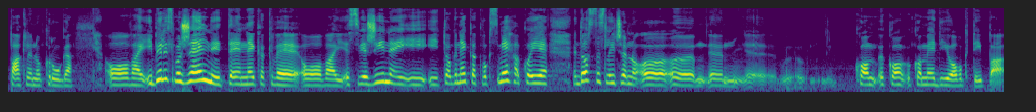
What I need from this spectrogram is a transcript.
paklenog kruga. Ovaj, I bili smo željni te nekakve ovaj, svježine i, tog nekakvog smijeha koji je dosta sličan komediji ovog tipa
